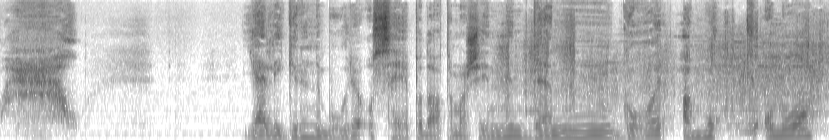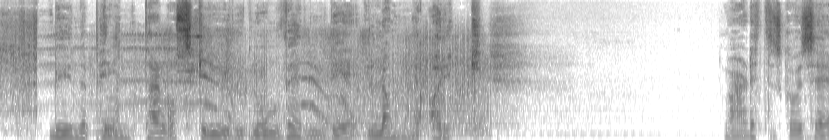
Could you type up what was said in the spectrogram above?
Wow! Jeg ligger under bordet og ser på datamaskinen min. Den går amok, og nå begynner printeren å skrive ut noen veldig lange ark. Hva er dette, skal vi se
